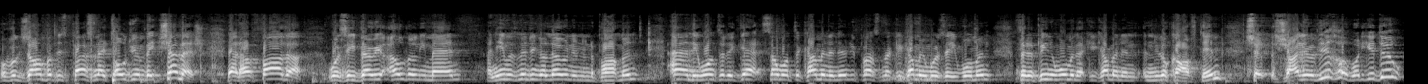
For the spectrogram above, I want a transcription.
Or for example, this person I told you in Beit Shemesh, that her father was a very elderly man and he was living alone in an apartment, and he wanted to get someone to come in, and the only person that could come in was a woman, Filipino woman that could come in and, and look after him. So, Shali Rav what do you do?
